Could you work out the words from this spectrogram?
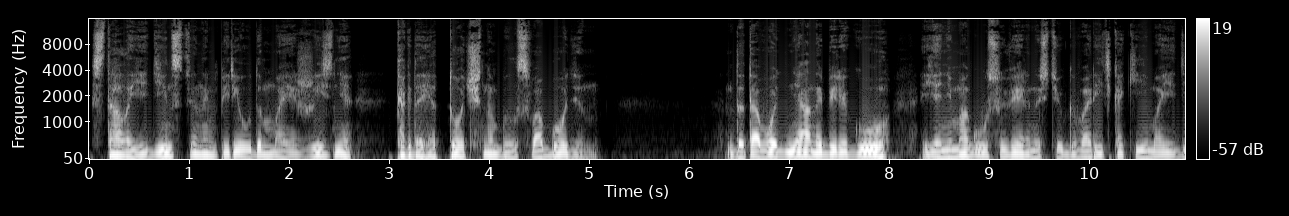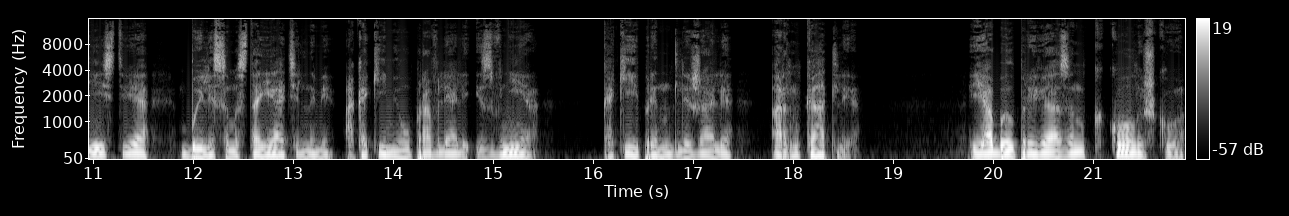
стало единственным периодом моей жизни — когда я точно был свободен. До того дня на берегу я не могу с уверенностью говорить, какие мои действия были самостоятельными, а какими управляли извне, какие принадлежали Арнкатле. Я был привязан к колышку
